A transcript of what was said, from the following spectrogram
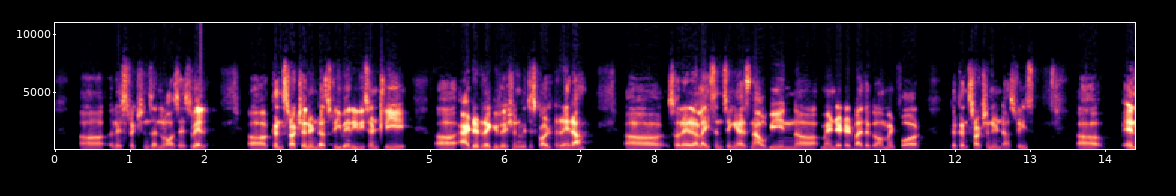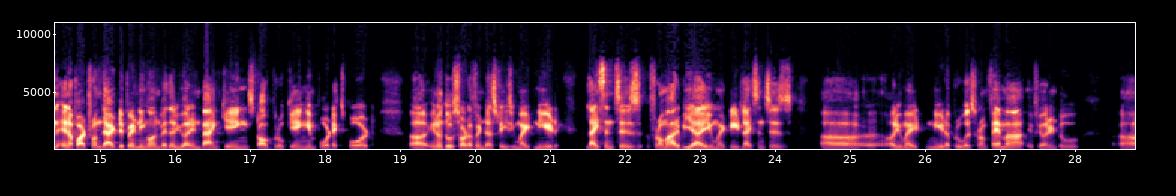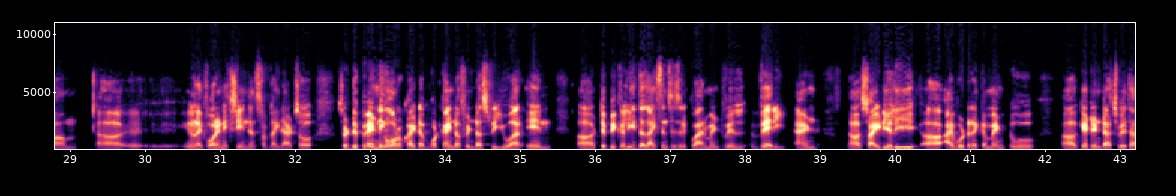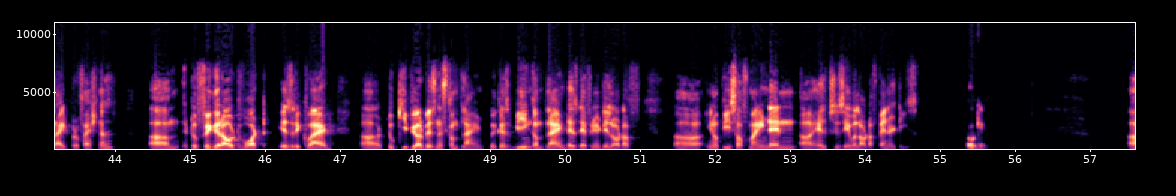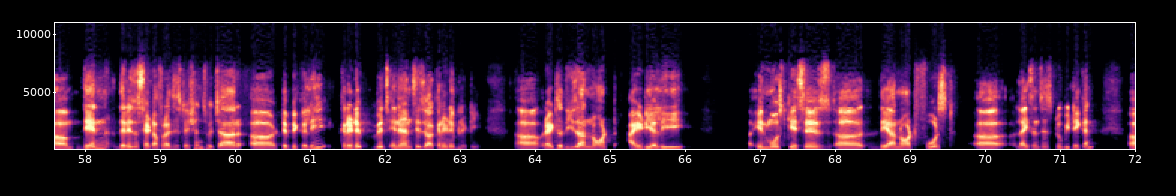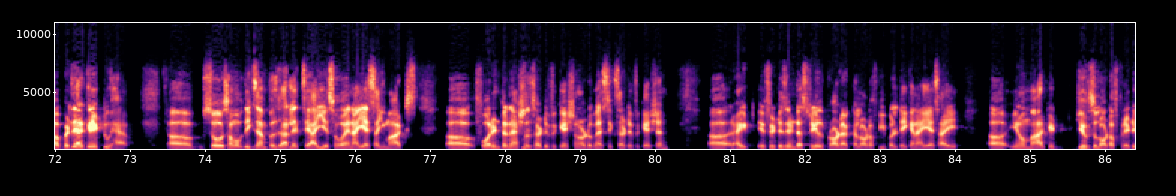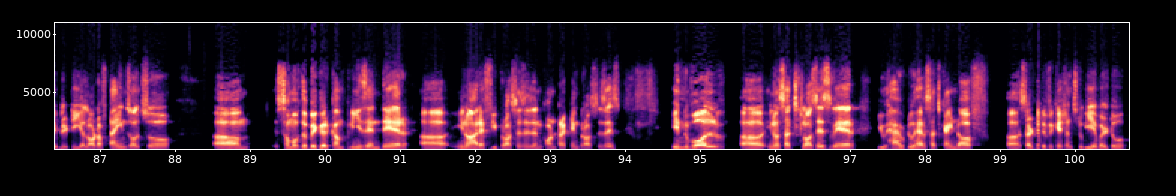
restrictions and laws as well. Uh, construction industry very recently uh, added regulation which is called RERA. so RERA licensing has now been mandated by the government for the construction industries. and, and apart from that, depending on whether you are in banking, stockbroking, import, export, uh, you know those sort of industries you might need licenses from rbi you might need licenses uh, or you might need approvals from fema if you're into um, uh, you know like foreign exchange and stuff like that. So so depending on what kind of what kind of industry you are in uh, typically the licenses requirement will vary. And uh, so ideally uh, i would recommend to uh, get in touch with a right professional um, to figure out what is required uh, to keep your business compliant. Because being compliant is definitely a lot of you know peace of mind and helps you save a lot of penalties. Okay um, then there is a set of registrations which are uh, typically credit, which enhances your credibility, uh, right? So these are not ideally, in most cases, uh, they are not forced uh, licenses to be taken, uh, but they are great to have. Uh, so some of the examples are, let's say, ISO and ISI marks for international certification or domestic certification, right? If it is industrial product, a lot of people take an ISI uh, you know mark it gives a lot of credibility. A lot of times also um, some of the bigger companies and their uh, you know rfp processes and contracting processes involve uh, you know such clauses where you have to have such kind of uh, certifications to be able to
